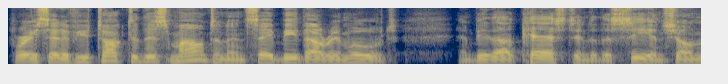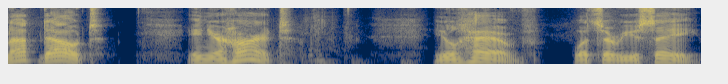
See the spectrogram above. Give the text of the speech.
For he said, If you talk to this mountain and say, Be thou removed, and be thou cast into the sea, and shall not doubt in your heart, you'll have whatsoever you say.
